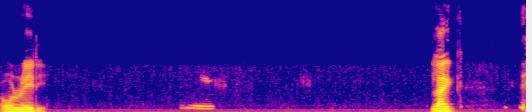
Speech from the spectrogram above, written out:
already? Yes. Like,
